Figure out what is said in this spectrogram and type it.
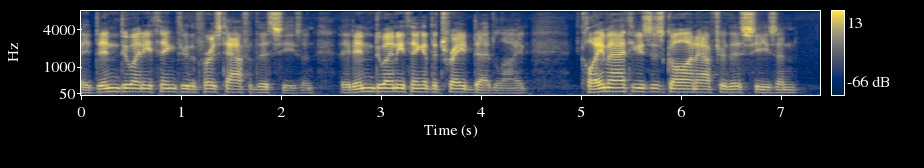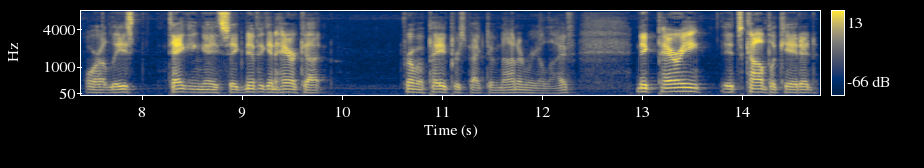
They didn't do anything through the first half of this season. They didn't do anything at the trade deadline. Clay Matthews is gone after this season, or at least taking a significant haircut from a pay perspective, not in real life. Nick Perry, it's complicated.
